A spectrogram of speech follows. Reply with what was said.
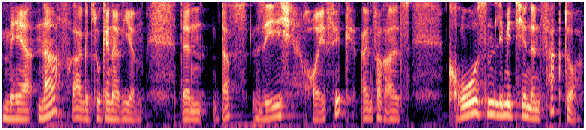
mehr Nachfrage zu generieren? Denn das sehe ich häufig einfach als großen limitierenden Faktor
